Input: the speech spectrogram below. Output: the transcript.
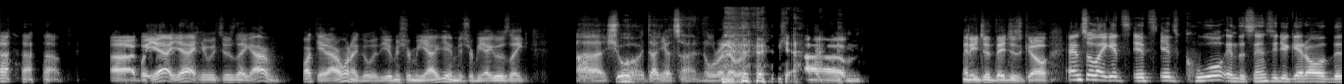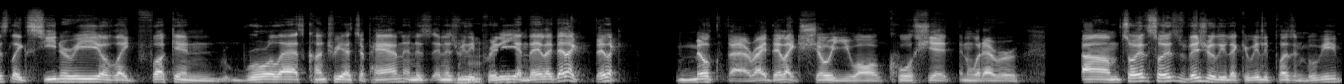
Yeah. uh, but yeah, yeah, he was just like, oh, fuck it, I want to go with you, Mr. Miyagi, and Mr. Miyagi was like, uh, sure, Daniel-san, or whatever. yeah. um, and he just they just go, and so like it's it's it's cool in the sense that you get all of this like scenery of like fucking rural ass country as Japan, and it's and it's really Mhm. pretty, and they like they like they like milk that right. They like show you all cool shit and whatever. Um, so it's so it's visually like a really pleasant movie.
